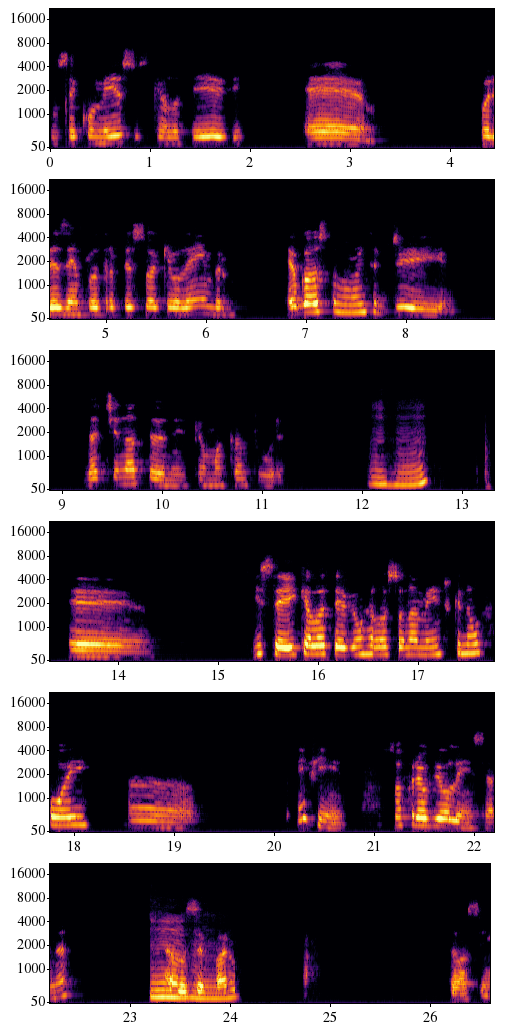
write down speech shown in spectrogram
os recomeços que ela teve. É, por exemplo, outra pessoa que eu lembro, eu gosto muito de da Tina Turner, que é uma cantora. Uhum. É, E sei que ela teve um relacionamento que não foi. Uh, enfim, sofreu violência, né? Uhum. Ela separou. Então, assim.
